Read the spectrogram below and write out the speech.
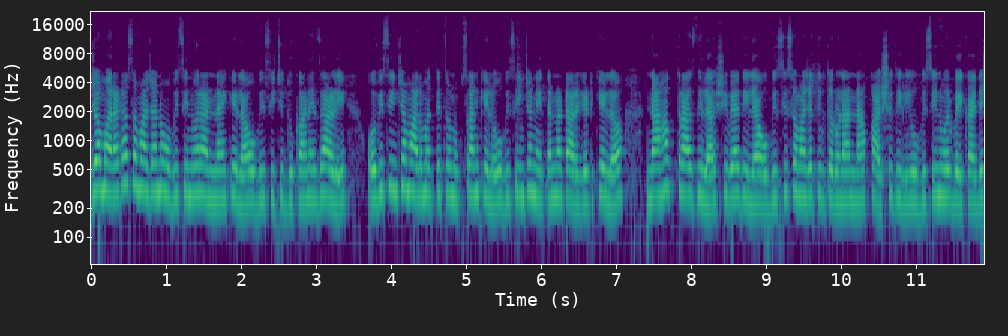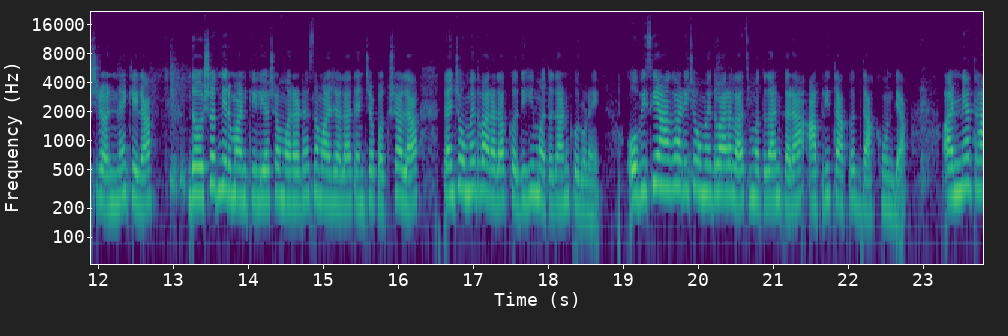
ज्या मराठा समाजानं ओबीसींवर अन्याय केला ओबीसीची दुकाने जाळली ओबीसींच्या मालमत्तेचं नुकसान केलं ओबीसींच्या नेत्यांना टार्गेट केलं नाहक त्रास दिला शिव्या दिल्या ओबीसी समाजातील तरुणांना फाशी दिली ओबीसींवर बेकायदेशीर अन्याय केला दहशत निर्माण केली अशा मराठा समाजाला त्यांच्या पक्षाला त्यांच्या उमेदवाराला कधीही मतदान करू नये. ओबीसी आघाडीच्या उमेदवारालाच मतदान करा आपली ताकद दाखवून द्या. अन्यथा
